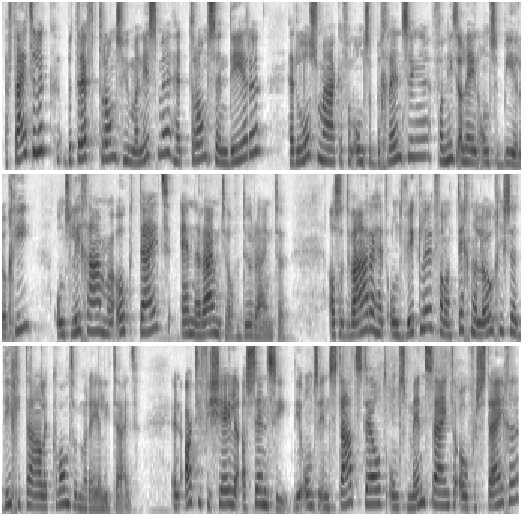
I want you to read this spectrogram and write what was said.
feitelijk betreft transhumanisme het transcenderen, het losmaken van onze begrenzingen, van niet alleen onze biologie, ons lichaam, maar ook tijd en ruimte of de ruimte. Als het ware het ontwikkelen van een technologische digitale kwantumrealiteit. Een artificiële ascensie die ons in staat stelt ons mens zijn te overstijgen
